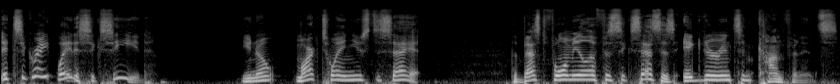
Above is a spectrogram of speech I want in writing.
it's a great way to succeed. You know, Mark Twain used to say it. The best formula for success is ignorance and confidence.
